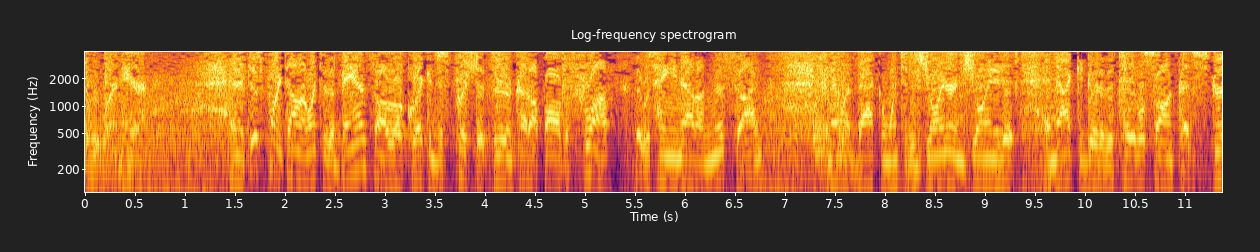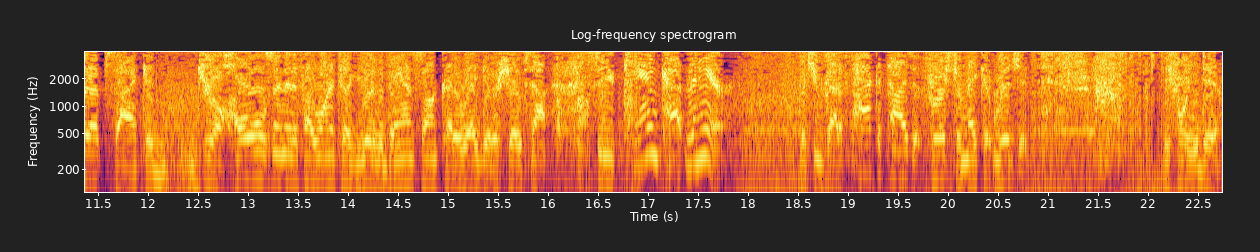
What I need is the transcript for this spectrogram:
everywhere in here. And at this point in time, I went to the bandsaw real quick and just pushed it through and cut off all the fluff that was hanging out on this side. And I went back and went to the joiner and jointed it. And now I could go to the table saw and cut strips. I could drill holes in it if I wanted to. I could go to the bandsaw and cut irregular shapes out. So you can cut veneer, but you've got to packetize it first or make it rigid before you do.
